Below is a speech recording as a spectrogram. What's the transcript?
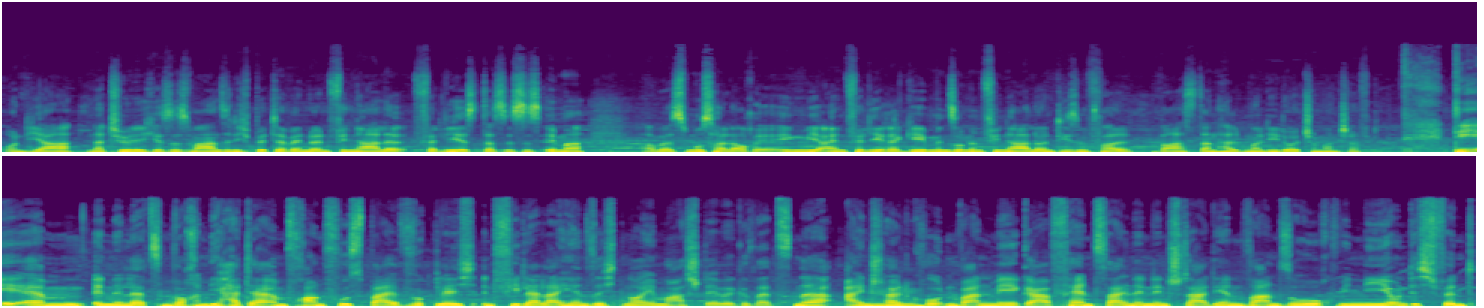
Und ja, natürlich, es ist wahnsinnig bitter, wenn du ein Finale verlierst, das ist es immer, aber es muss halt auch irgendwie einen Verlierer geben in so einem Finale und in diesem Fall war es dann halt mal die deutsche Mannschaft. Die EM in den letzten Wochen, die hat ja im Frauenfußball wirklich in vielerlei Hinsicht neue Maßstäbe gesetzt. Ne? Einschaltquoten mhm. waren mega, Fanzahlen in den Stadien waren so hoch wie nie und ich finde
